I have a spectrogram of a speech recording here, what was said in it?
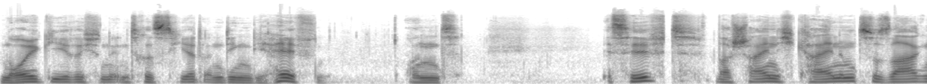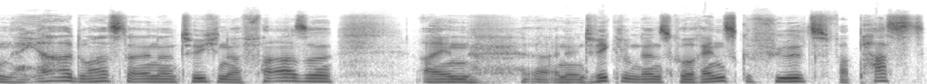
neugierig und interessiert an Dingen, die helfen. Und es hilft wahrscheinlich keinem zu sagen, naja, du hast da natürlich in einer Phase ein, äh, eine Entwicklung deines Kohärenzgefühls verpasst.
